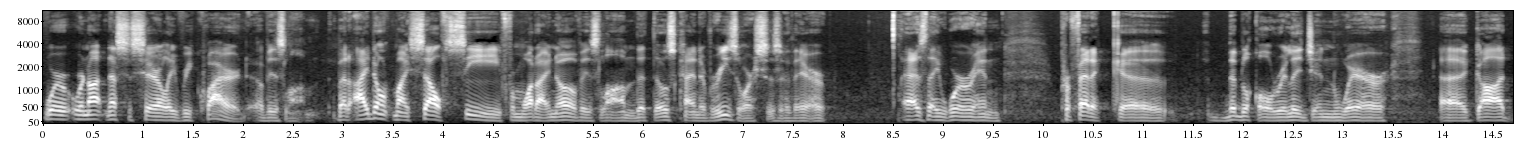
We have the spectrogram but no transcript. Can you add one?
we're, we're not necessarily required of Islam. But I don't myself see, from what I know of Islam, that those kind of resources are there as they were in prophetic uh, biblical religion where uh, God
